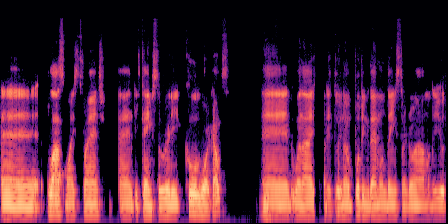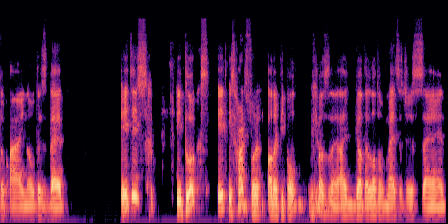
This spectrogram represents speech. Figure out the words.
uh, plus my strength, and it came to really cool workouts. Mm. And when I started to, you know, putting them on the Instagram, on the YouTube, I noticed that it is it looks it is hard for other people because uh, I got a lot of messages and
